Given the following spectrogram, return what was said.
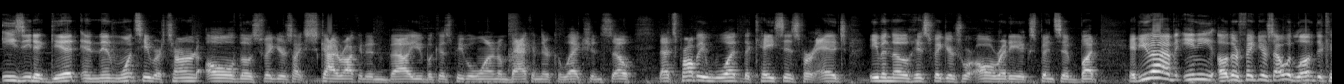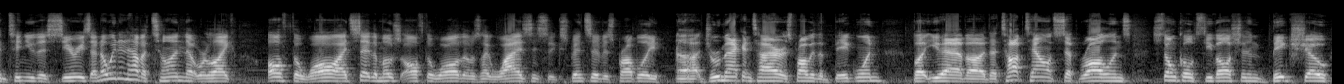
easy to get, and then once he returned, all of those figures like skyrocketed in value because people wanted them back in their collection. So that's probably what the case is for Edge, even though his figures were already expensive. But if you have any other figures, I would love to continue this series. I know we didn't have a ton that were like off the wall. I'd say the most off the wall that was like, why is this expensive is probably uh, Drew McIntyre is probably the big one. But you have uh, the top talent, Seth Rollins, Stone Cold Steve Austin, Big Show,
